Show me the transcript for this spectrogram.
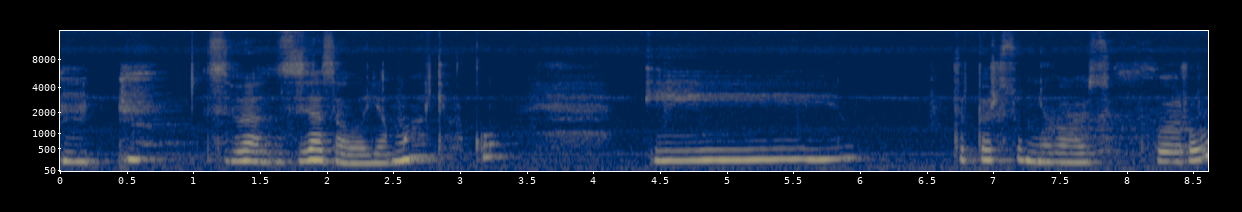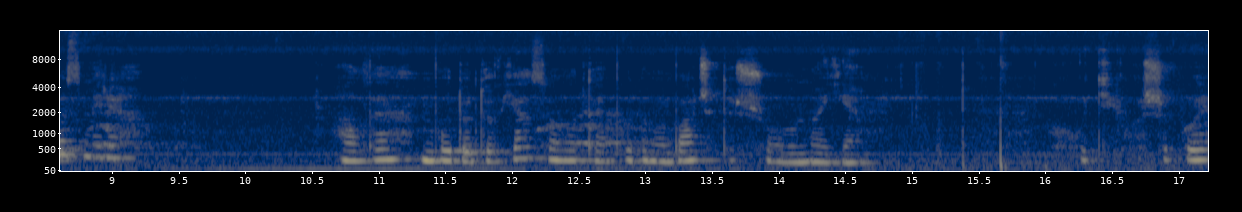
зв'язала я маківку і тепер сумніваюся в розмірі, але буду дов'язувати, будемо бачити, що воно є. Хотіла, щоб ви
